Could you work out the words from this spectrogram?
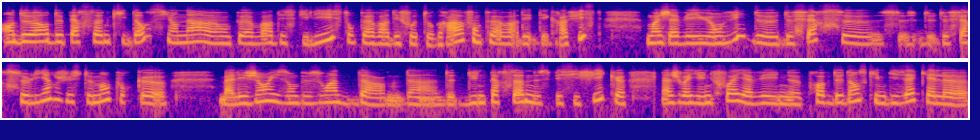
en dehors de personnes qui dansent, il y a, euh, on peut avoir des stylistes, on peut avoir des photographes, on peut avoir des, graphistes. Moi, j'avais eu envie de, faire ce, lien justement pour que bah, les gens, ils ont besoin d'une personne spécifique. Là, je voyais une fois, il y avait une prof de danse qui me disait qu'elle euh,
